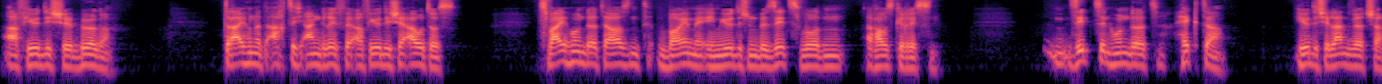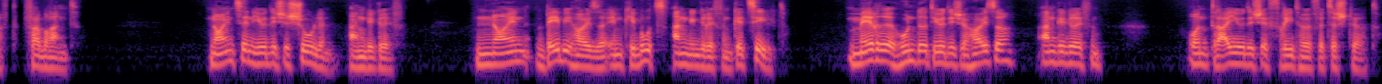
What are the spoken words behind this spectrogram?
auf jüdische Bürger. 380 Angriffe auf jüdische Autos. 200.000 Bäume im jüdischen Besitz wurden rausgerissen. 1700 Hektar jüdische Landwirtschaft verbrannt. 19 jüdische Schulen angegriffen. Neun Babyhäuser im Kibbutz angegriffen, gezielt. Mehrere hundert jüdische Häuser angegriffen und drei jüdische Friedhöfe zerstört.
